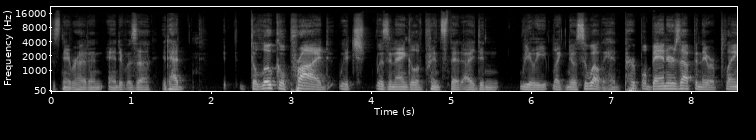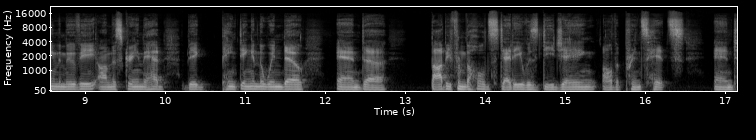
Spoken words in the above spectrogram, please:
this neighborhood, and and it was a it had the local pride, which was an angle of Prince that I didn't really like know so well. They had purple banners up, and they were playing the movie on the screen. They had a big painting in the window, and uh, Bobby from the Hold Steady was DJing all the Prince hits, and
